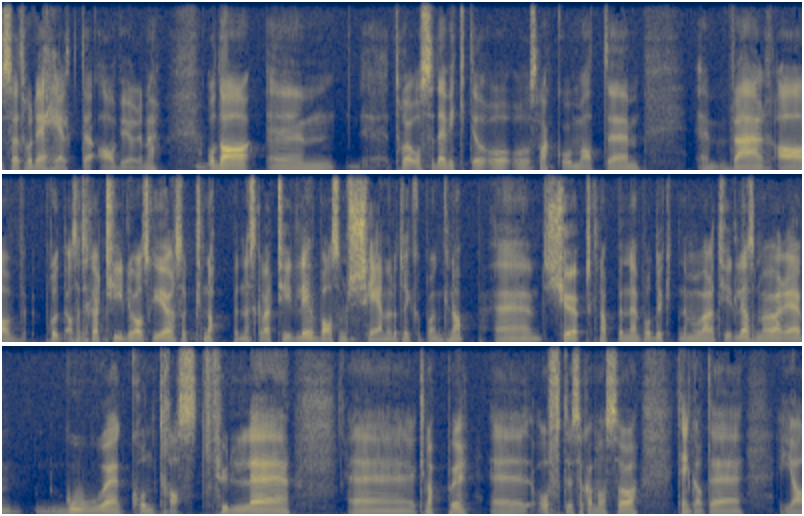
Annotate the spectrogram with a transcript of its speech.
så jeg tror det er helt eh, avgjørende. Mm. Og da eh, tror jeg også det er viktig å, å snakke om at hver av Altså det skal være tydelig hva du skal gjøre, så knappene skal være tydelige. Hva som skjer når du trykker på en knapp. Kjøpsknappene, produktene må være tydelige. Altså det må være gode, kontrastfulle eh, knapper. Eh, ofte så kan man også tenke at eh, ja,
